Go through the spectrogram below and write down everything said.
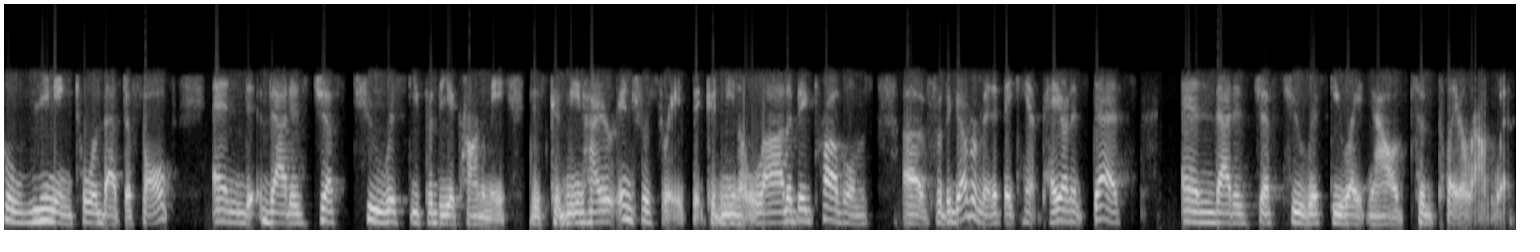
careening toward that default. And that is just too risky for the economy. This could mean higher interest rates. It could mean a lot of big problems uh, for the government if they can't pay on its debts and that is just too risky right now to play around with.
